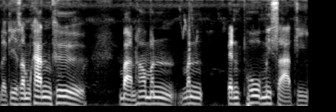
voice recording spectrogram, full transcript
และที่สำคัญคือบ้านเฮามันมันเป็นภูมิศาสตร์ที่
